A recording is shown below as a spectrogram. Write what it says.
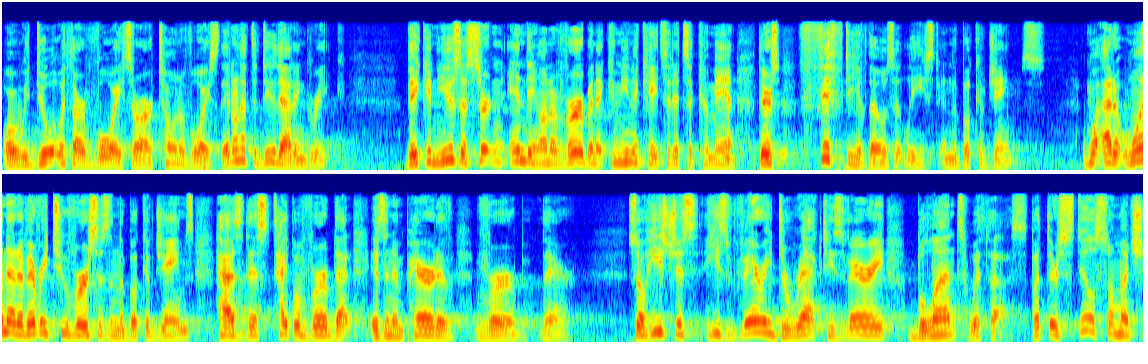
Or we do it with our voice or our tone of voice. They don't have to do that in Greek. They can use a certain ending on a verb and it communicates that it's a command. There's 50 of those at least in the book of James. One out of every two verses in the book of James has this type of verb that is an imperative verb there. So he's just, he's very direct, he's very blunt with us. But there's still so much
